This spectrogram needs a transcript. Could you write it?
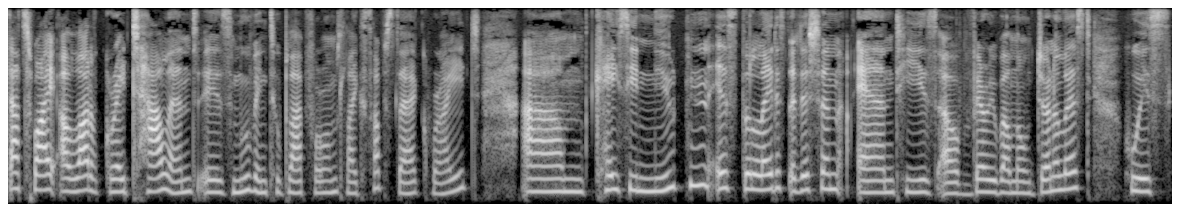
That's why a lot of great talent is moving to platforms like Substack, right? Um, Casey Newton is the latest addition, and he's a very well-known journalist who is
